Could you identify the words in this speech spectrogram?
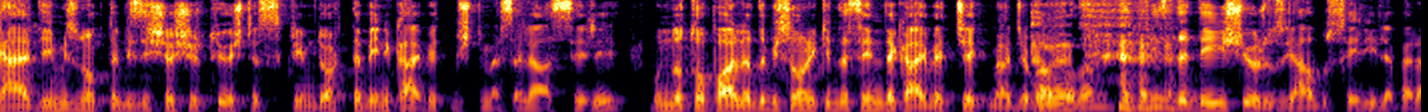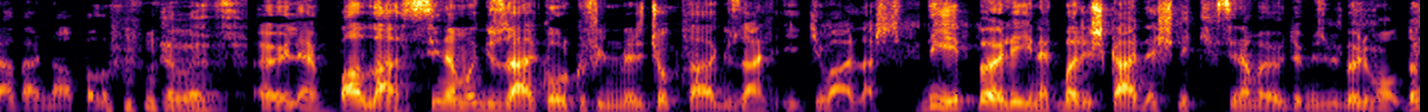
Geldiğimiz nokta bizi şaşırtıyor işte. Scream 4'te beni kaybetmişti mesela seri. Bunu da toparladı. Bir sonrakinde seni de kaybedecek mi acaba Evet. falan. Biz de değişiyoruz ya bu seriyle beraber ne yapalım. Evet. Öyle. Valla sinema güzel, korku filmleri çok daha güzel. İyi ki varlar. Deyip böyle yine barış, kardeşlik, sinema övdüğümüz bir bölüm oldu.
